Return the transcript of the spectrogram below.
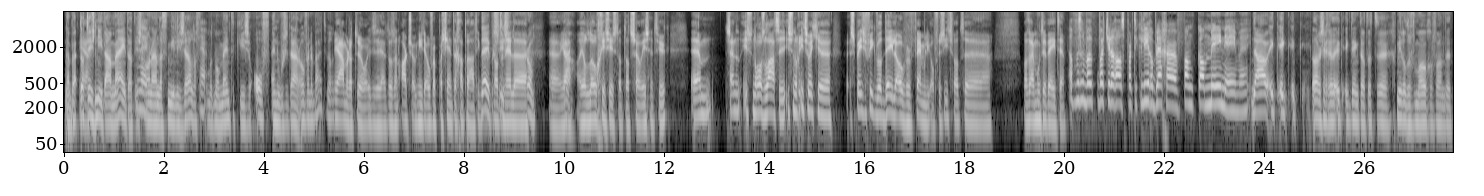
dat Ja. is niet aan mij, dat is Nee. gewoon aan de familie zelf. Ja. Om het moment te kiezen of en hoe ze daarover naar buiten willen. ja, maar dat, eh, het is net als een arts ook niet over patiënten gaat praten. Ik Nee, dat een hele. Eh, ja, heel logisch is dat dat zo is natuurlijk. Ehm, zijn, is er nog als laatste, is er nog iets wat je specifiek wilt delen over family office? Iets wat, eh, wat wij moeten weten? Of misschien wat, wat je er als particuliere belegger van kan meenemen. Nou, ik, ik, ik, laten we zeggen, ik, ik denk dat het eh, gemiddelde vermogen van het,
